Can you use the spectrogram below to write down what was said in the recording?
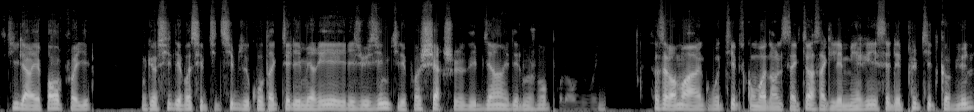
s'il n'arrivait pas employé. Donc il y a aussi des fois ces petits types de contacter les mairies et les usines qui des fois cherchent des biens et des logements pour leurs ouvriers. Ça c'est vraiment un gros type qu'on voit dans le secteur, c'est que les mairies c'est des plus petites communes,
